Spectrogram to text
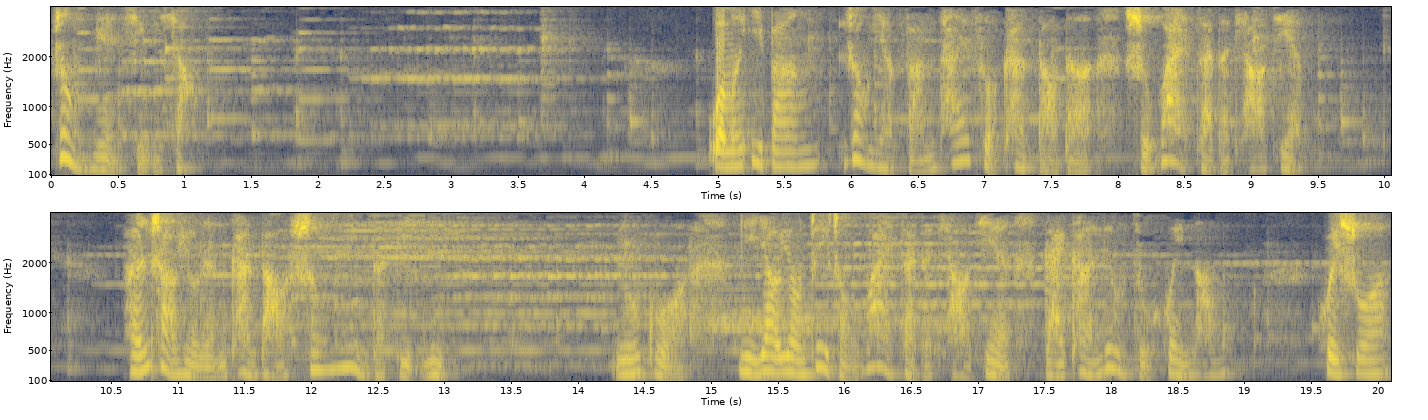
正面形象。我们一般肉眼凡胎所看到的是外在的条件，很少有人看到生命的底蕴。如果你要用这种外在的条件来看六祖慧能，会说：“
